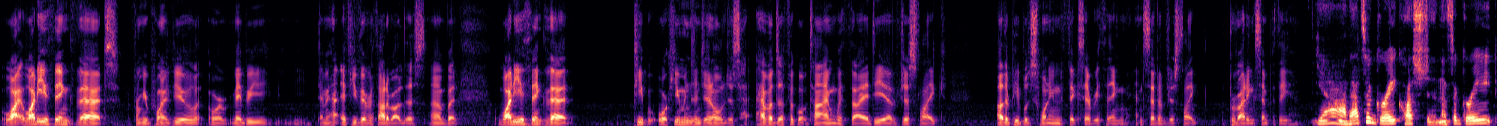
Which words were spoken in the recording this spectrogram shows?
why why do you think that, from your point of view, or maybe, I mean, if you've ever thought about this, uh, but why do you think that people or humans in general just have a difficult time with the idea of just like other people just wanting to fix everything instead of just like providing sympathy? Yeah, that's a great question. That's a great.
